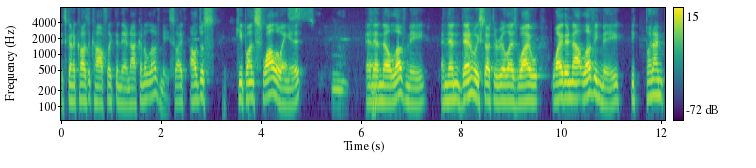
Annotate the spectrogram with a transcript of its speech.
it's going to cause a conflict, and they're not going to love me. So I, I'll just keep on swallowing it, Mm. and then they'll love me, and then then we start to realize why why they're not loving me. But I'm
